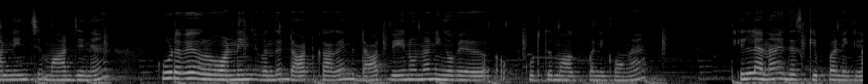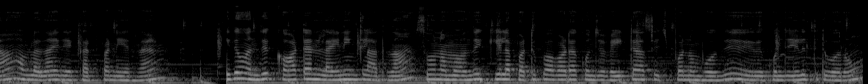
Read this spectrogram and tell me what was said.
ஒன் இன்ச் மார்ஜினு கூடவே ஒரு ஒன் இன்ச் வந்து டாட்காக இந்த டாட் வேணும்னா நீங்கள் கொடுத்து மார்க் பண்ணிக்கோங்க. இல்லைன்னா இதை ஸ்கிப் பண்ணிக்கலாம். அவ்வளோதான் இதை கட் பண்ணிடுறேன். இது வந்து காட்டன் லைனிங் கிளாத் தான். ஸோ நம்ம வந்து கீழே பட்டு பாவாடை கொஞ்சம் வெயிட்டாக ஸ்டிச் பண்ணும்போது இது கொஞ்சம் இழுத்துட்டு வரும்.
